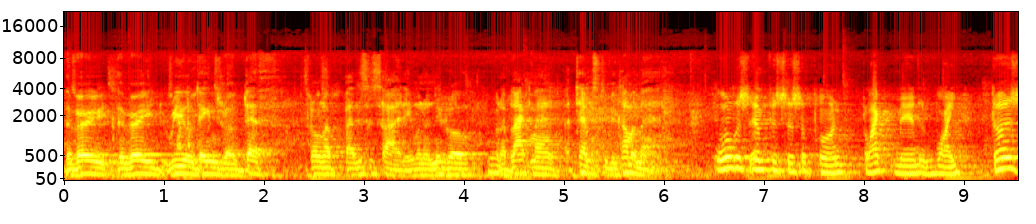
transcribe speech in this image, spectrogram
the very, the very real danger of death thrown up by the society when a Negro, when a black man attempts to become a man. all this emphasis upon black man and white does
